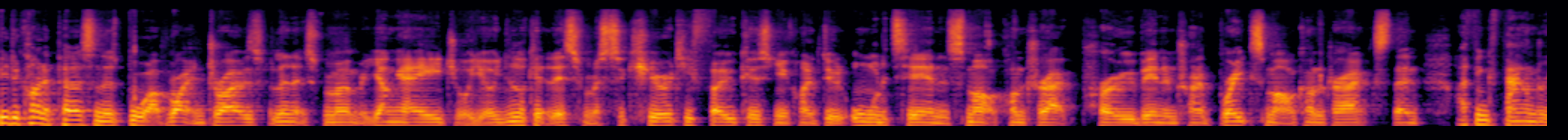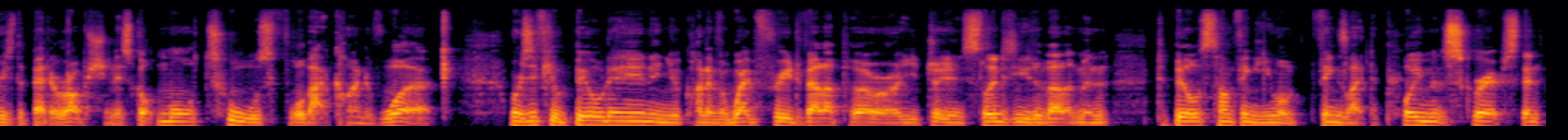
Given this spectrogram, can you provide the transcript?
If you're the kind of person that's brought up writing drivers for Linux from a young age, or you look at this from a security focus and you kind of do auditing and smart contract probing and trying to break smart contracts, then I think Foundry is the better option. It's got more tools for that kind of work. Whereas if you're building and you're kind of a Web3 developer or you're doing Solidity development to build something and you want things like deployment scripts, then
